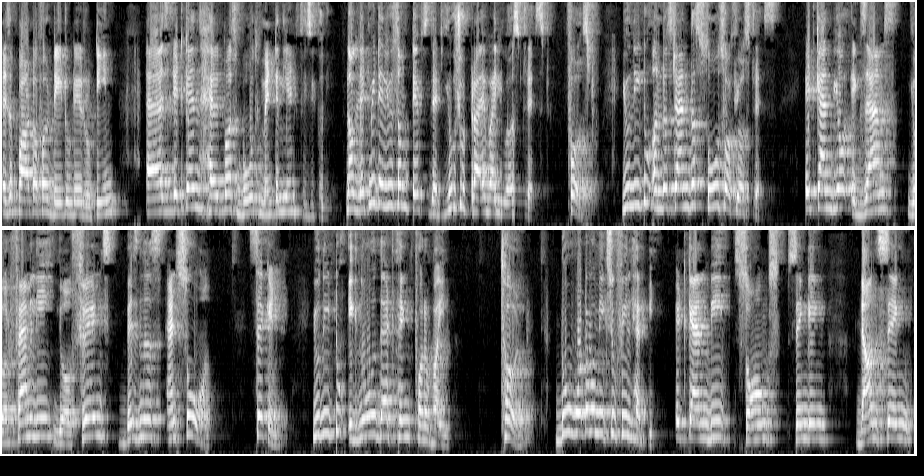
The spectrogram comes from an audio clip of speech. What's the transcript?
as a part of our day-to-day routine as it can help us both mentally and physically. Now let me tell you some tips that you should try while you are stressed. First, you need to understand the source of your stress. It can be your exams, your family, your friends, business and so on. Second, you need to ignore that thing for a while. Third, do whatever makes you feel happy. It can be songs, singing, dancing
